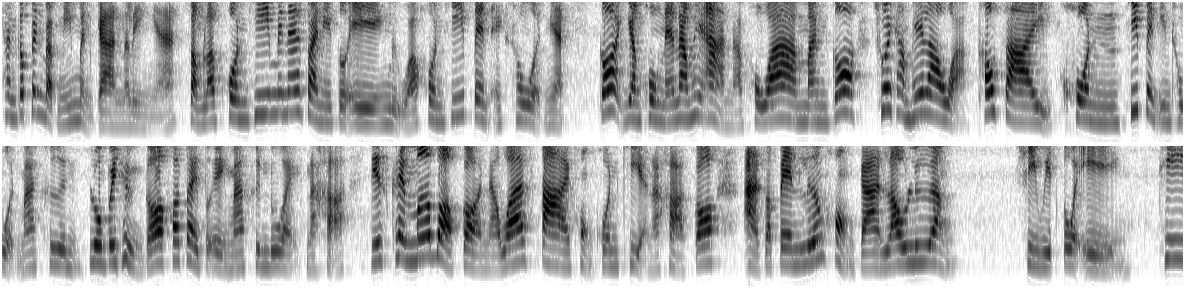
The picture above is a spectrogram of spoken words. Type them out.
ฉันก็เป็นแบบนี้เหมือนกันอะไรอย่างเงี้ยสำหรับคนที่ไม่แน่ใจในตัวเอง หรือว่าคนที่เป็น extrovert เนี่ยก็ยังคงแนะนำให้อ่านนะ เพราะว่ามันก็ช่วยทำให้เราอะเข้าใจคนที่เป็น introvert มากขึ้น รวมไปถึงก็เข้าใจตัวเองมากขึ้นด้วยนะคะ disclaimer บอกก่อนนะว่าสไตล์ของคนเขียนนะคะ ก็อาจจะเป็นเรื่องของการเล่าเรื่อง ชีวิตตัวเอง ที่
